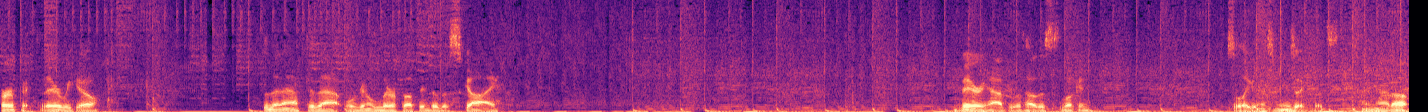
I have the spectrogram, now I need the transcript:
Perfect, there we go. So then after that, we're gonna lerp up into the sky. Very happy with how this is looking. Still liking this music, let's turn that up.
